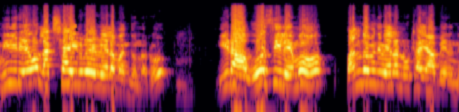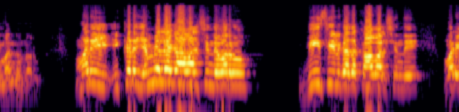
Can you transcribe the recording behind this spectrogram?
మీరేమో లక్ష ఇరవై వేల మంది ఉన్నారు. ఈడ ఓసీలేమో పంతొమ్మిది వేల నూట యాభై ఎనిమిది మంది ఉన్నారు. మరి ఇక్కడ ఎమ్మెల్యే కావాల్సింది ఎవరు? బీసీలు కదా కావాల్సింది. మరి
